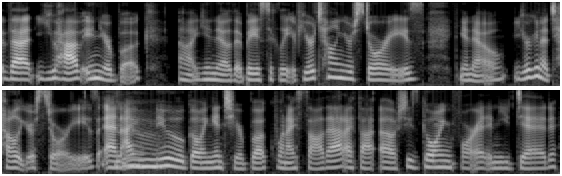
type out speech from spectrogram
that you have in your book, uh, you know, that basically if you're telling your stories, you know, you're going to tell your stories. And yeah. I knew going into your book when I saw that, I thought, oh, she's going for it. And you did.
